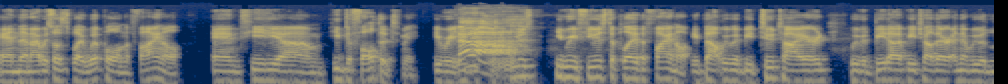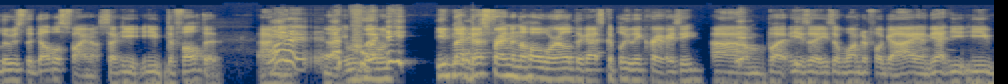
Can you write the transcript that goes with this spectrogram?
and then I was supposed to play Whipple in the final and he um, he defaulted to me. He, re- ah. he, refused, he, refused, to play the final. He thought we would be too tired. We would beat up each other, and then we would lose the doubles final. So he he defaulted. I what mean, a, uh, a my, he's my best friend in the whole world. The guy's completely crazy, um, but he's a he's a wonderful guy. And yeah, he he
